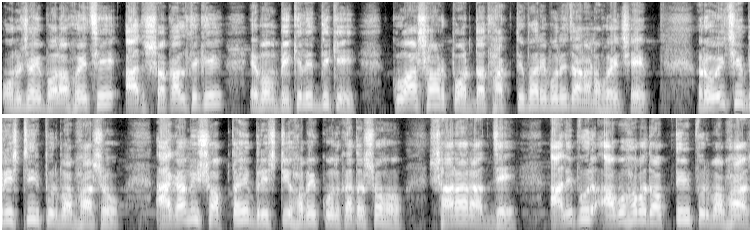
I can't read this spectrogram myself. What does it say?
অনুযায়ী বলা হয়েছে, আজ সকাল থেকে এবং বিকেলের দিকে কুয়াশার পর্দা থাকতে পারে বলে জানানো হয়েছে। রয়েছে বৃষ্টির পূর্বাভাসও। আগামী সপ্তাহে বৃষ্টি হবে কলকাতা সহ সারা রাজ্যে। আলিপুর আবহাওয়া দপ্তরের পূর্বাভাস,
